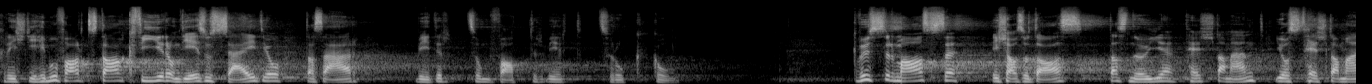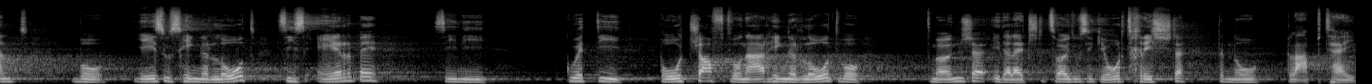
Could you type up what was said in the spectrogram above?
Christi Himmelfahrtstag feiern und Jesus sagt ja, dass er wieder zum Vater wird zurückgehen. Gewissermaßen ist also das das Neue Testament, ja das Testament, wo Jesus hinterlässt, sein Erbe, seine gute Botschaft, die er hinterlässt, wo die Menschen in den letzten 2000 Jahren, die Christen, noch gelebt haben.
